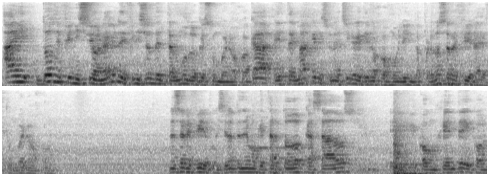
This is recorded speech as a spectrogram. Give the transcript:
hay dos definiciones. Hay una definición del Talmud lo que es un buen ojo. Acá esta imagen es una chica que tiene ojos muy lindos, pero no se refiere a esto, un buen ojo. No se refiere, porque si no tendremos que estar todos casados eh, con gente con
